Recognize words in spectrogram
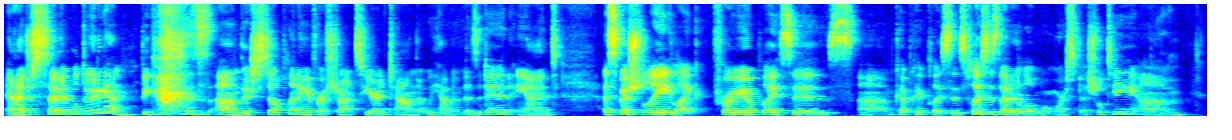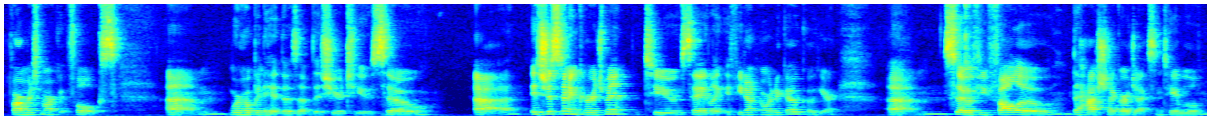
And i just said i will do it again because um, there's still plenty of restaurants here in town that we haven't visited and especially like froyo places um, cupcake places places that are a little bit more specialty. Um, farmers market folks um, we're hoping to hit those up this year too. So uh, it's just an encouragement to say like if you don't know where to go go here. Um, so if you follow the hashtag our Jackson table,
